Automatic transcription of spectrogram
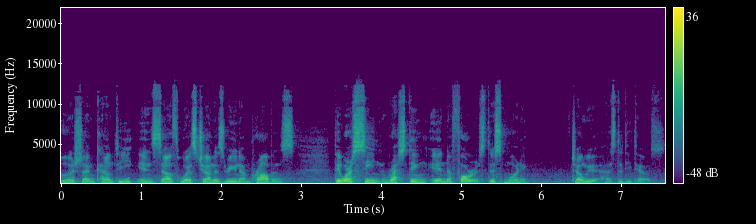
Eshan County in southwest China's Yunnan province. They were seen resting in a forest this morning. Zhang Yue has the details.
